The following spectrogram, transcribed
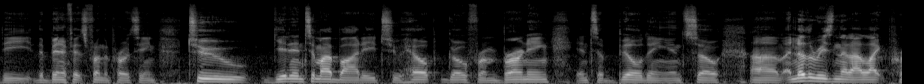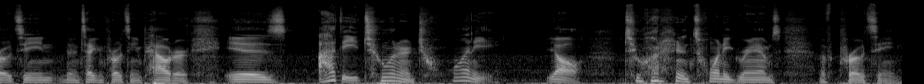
the the benefits from the protein to get into my body to help go from burning into building. And so um, another reason that I like protein and taking protein powder is I have to eat 220, y'all 220 grams of protein.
